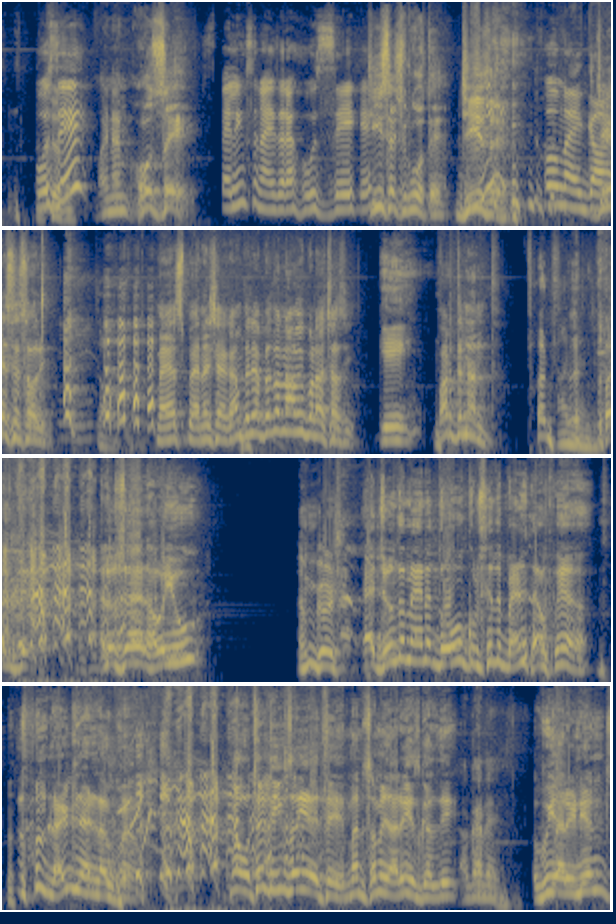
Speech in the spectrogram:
Jose My name Jose spelling سنائی ذرا ہوزے کے جی سے شروع ہوتے ہیں جی سے او مائی جے گاڈ سے سوری ਮੈਂ ਸਪੈਨਿਸ਼ ਹੈਗਾ ਮੇਰੇ ਅੱਬੇ ਦਾ ਨਾਮ ਵੀ ਬੜਾ ਅੱਛਾ ਸੀ ਕੀ Ferdinand hello sir how are you I'm good. ਇਹ ਜਦੋਂ ਤਾਂ ਮੈਂ ਨਾ ਦੋ ਕੁਰਸੀ ਤੇ ਬਹਿਣ ਲੱਗ ਪਿਆ ਤੁਹਾਨੂੰ ਲਾਈਟ ਲੈਣ ਲੱਗ ਪਿਆ ਮੈਂ ਉੱਥੇ ਠੀਕ ਸਹੀ ਹੈ ਇੱਥੇ ਮੈਨੂੰ ਸਮਝ ਆ ਰਹੀ ਹੈ ਇਸ ਗੱਲ ਦੀ ਆ ਕਹਿੰਦੇ ਵੀ ਆਰ ਇੰਡੀਅਨਸ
